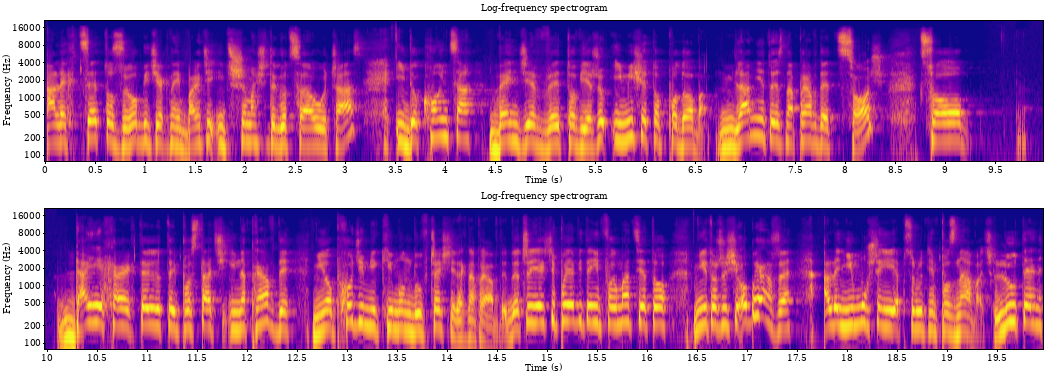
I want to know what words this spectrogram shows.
ale chce to zrobić jak najbardziej i trzyma się tego cały czas i do końca będzie w to wierzył i mi się to podoba. Dla mnie to jest naprawdę coś, co daje charakteru tej postaci i naprawdę nie obchodzi mnie, kim on był wcześniej tak naprawdę. Znaczy, jak się pojawi ta informacja, to nie to, że się obrażę, ale nie muszę jej absolutnie poznawać. Luten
